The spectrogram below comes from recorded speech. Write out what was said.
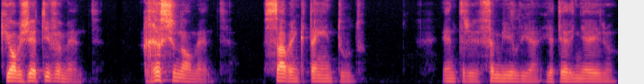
que objetivamente, racionalmente, sabem que têm tudo, entre família e até dinheiro,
